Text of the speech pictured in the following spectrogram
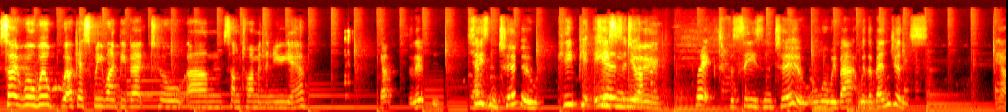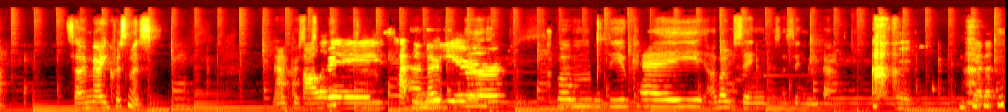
So, well, we'll. I guess we won't be back till um, sometime in the new year. Yep, absolutely. Yep. Season two. Keep your ears season and your eyes clicked for season two, and we'll be back with a vengeance. Yeah. So, Merry Christmas. Merry Happy Christmas. Holidays. Happy New Year from the UK. I won't sing because I sing really bad. yeah, that's so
